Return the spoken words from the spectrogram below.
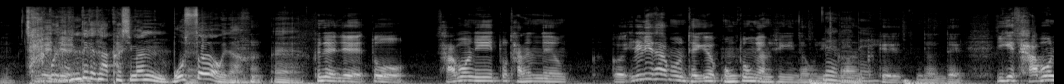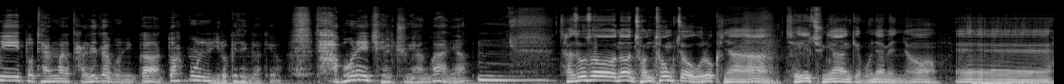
음. 자꾸 힘들게 생각하시면 못 써요, 그냥. 예. 근데 이제 또 4번이 또 다른 내용 그 1, 2, 3은 대기업 공통 양식이다 보니까 네네네. 그렇게 된다는데 이게 4번이 또 대학마다 다르다 보니까 또 학부모님 이렇게 생각해요. 4번이 제일 중요한 거 아니야? 음, 자소서는 전통적으로 그냥 제일 중요한 게 뭐냐면요. 에...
